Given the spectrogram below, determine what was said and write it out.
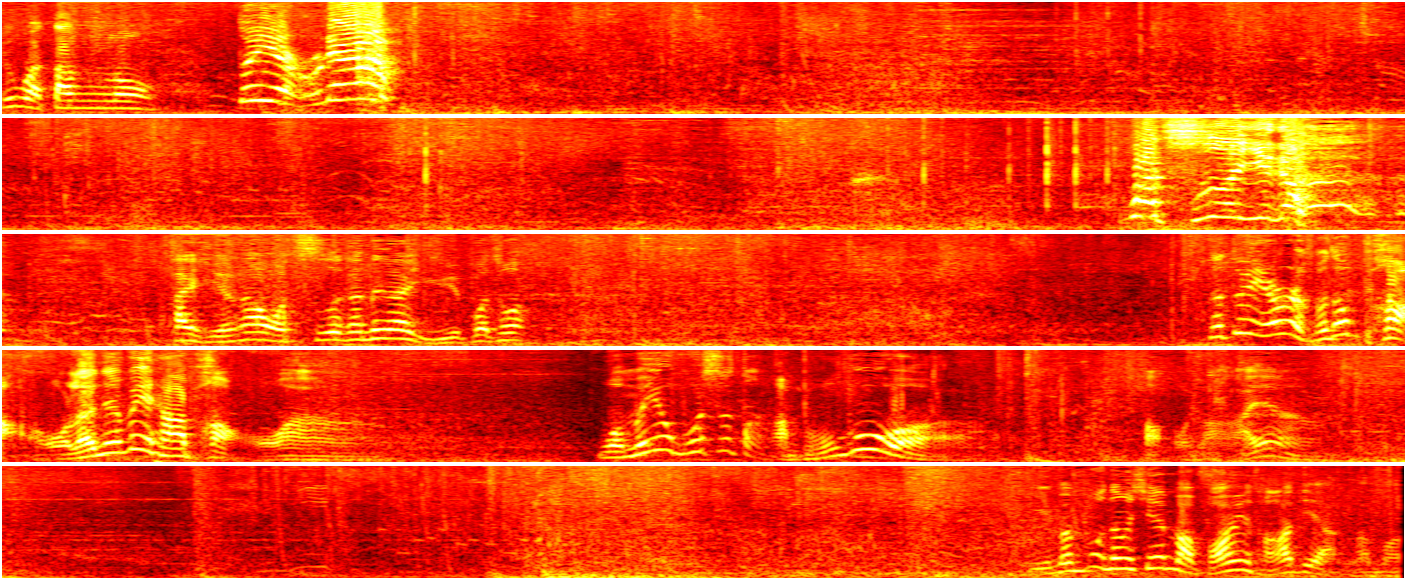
给我灯笼，队友呢？我吃一个，还行啊，我吃个鳄鱼不错。那队友怎么都跑了呢？为啥跑啊？我们又不是打不过，跑啥呀？你们不能先把防御塔点了吗？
